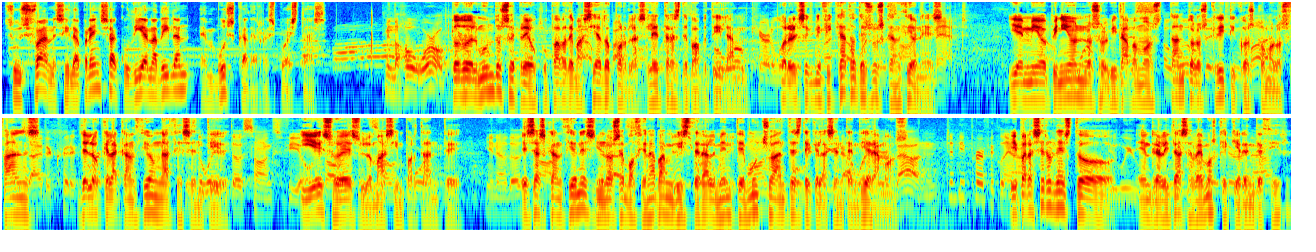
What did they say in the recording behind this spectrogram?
sus fans y la prensa acudían a Dylan en busca de respuestas. Todo el mundo se preocupaba demasiado por las letras de Bob Dylan, por el significado de sus canciones, y en mi opinión nos olvidábamos, tanto los críticos como los fans, de lo que la canción hace sentir. Y eso es lo más importante. Esas canciones nos emocionaban visceralmente mucho antes de que las entendiéramos. Y para ser honesto, ¿en realidad sabemos qué quieren decir?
